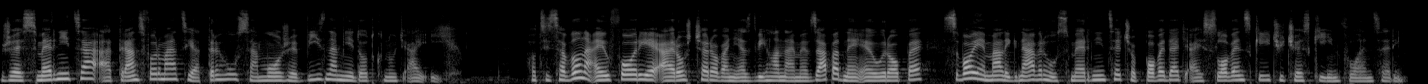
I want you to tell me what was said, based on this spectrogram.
že smernica a transformácia trhu sa môže významne dotknúť aj ich. Hoci sa vlna eufórie a rozčarovania zdvihla najmä v západnej Európe, svoje mali k návrhu smernice čo povedať aj slovenskí či českí influenceri.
